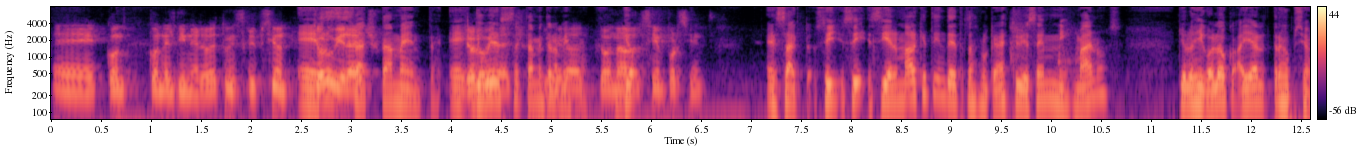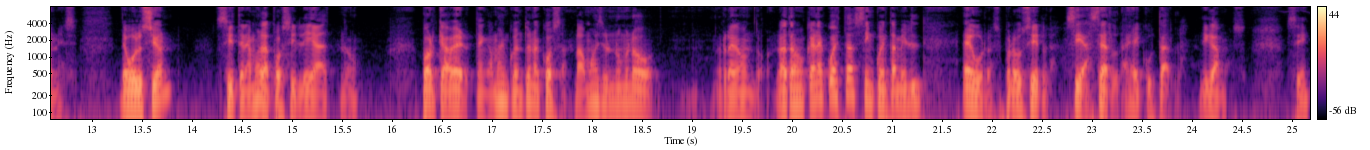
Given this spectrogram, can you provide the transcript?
eh, con, el dinero de tu inscripción. Yo lo hubiera hecho. Exactamente. Eh, yo, hubiera exactamente lo mismo. Donado el 100%. Exacto. Si, si, si el marketing de Transvulcania estuviese en mis manos, yo les digo, loco, hay tres opciones. Devolución, si tenemos la posibilidad, ¿no? Porque, a ver, tengamos en cuenta una cosa. Vamos a decir un número redondo. La Transvulcania cuesta 50 mil euros producirla. Sí, hacerla, ejecutarla, digamos. ¿Sí?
